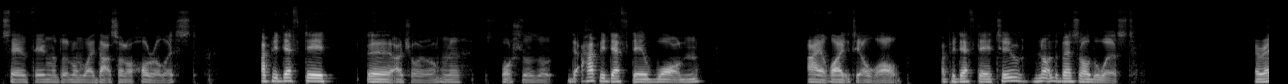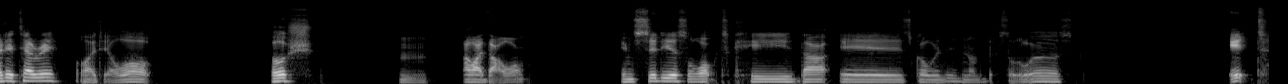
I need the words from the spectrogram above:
same thing. I don't know why that's on a horror list. Happy Death Day. Uh, actually, I'm gonna watch those up. Happy Death Day one. I liked it a lot. Happy Death Day two, not the best or the worst. Hereditary, liked it a lot. Hush, hmm, I like that a lot. Insidious Last Key, that is going in on the best of the worst. It,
